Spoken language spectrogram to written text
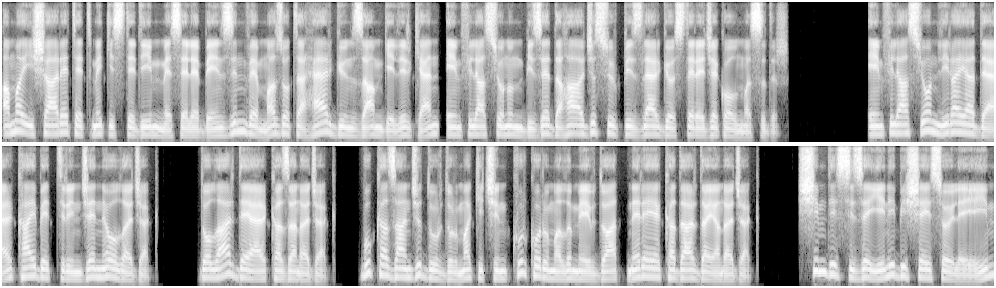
Ama işaret etmek istediğim mesele benzin ve mazota her gün zam gelirken, enflasyonun bize daha acı sürprizler gösterecek olmasıdır. Enflasyon liraya değer kaybettirince ne olacak? Dolar değer kazanacak. Bu kazancı durdurmak için kur korumalı mevduat nereye kadar dayanacak? Şimdi size yeni bir şey söyleyeyim,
